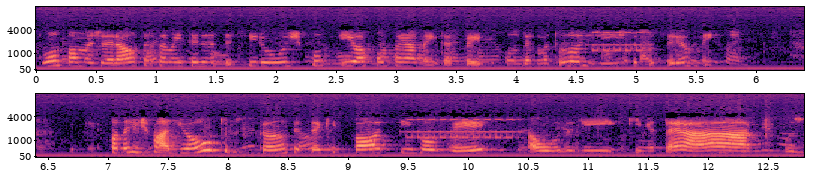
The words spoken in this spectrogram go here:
de uma forma geral, o tratamento deve ser cirúrgico e o acompanhamento é feito com o dermatologista posteriormente. Quando a gente fala de outros cânceres, é que pode se envolver o uso de quimioterápicos,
